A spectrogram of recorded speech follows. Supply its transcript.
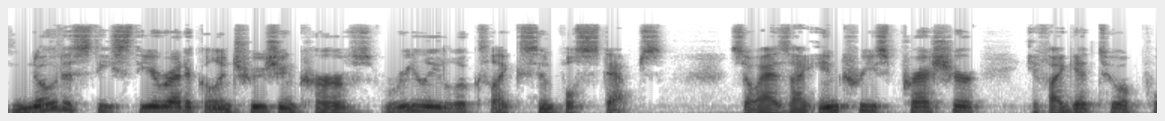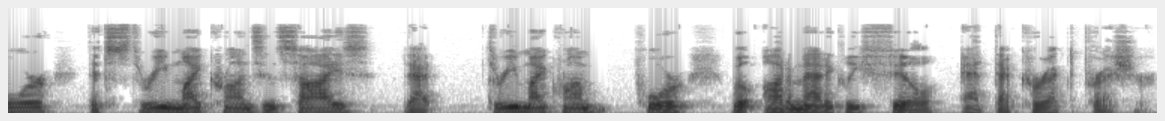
Notice these theoretical intrusion curves really look like simple steps. So as I increase pressure, if I get to a pore that's 3 microns in size, that 3 micron pore will automatically fill at that correct pressure.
